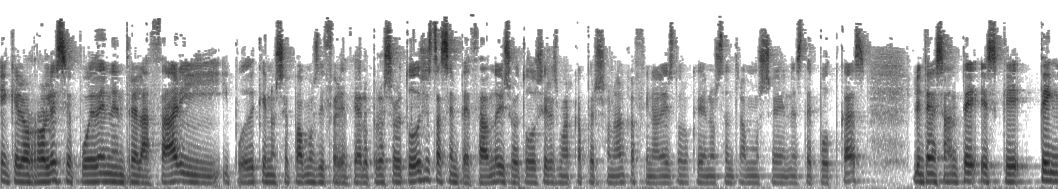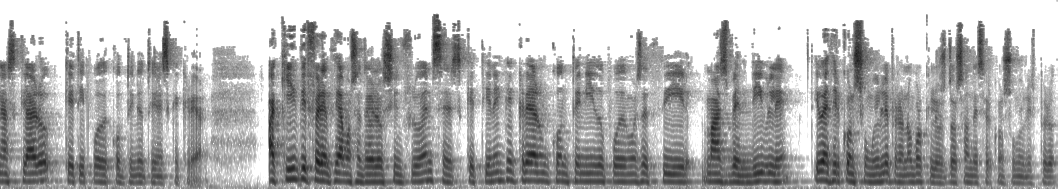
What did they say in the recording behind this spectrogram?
en que los roles se pueden entrelazar y, puede que no sepamos diferenciarlo, pero sobre todo si estás empezando y sobre todo si eres marca personal, que al final es lo que nos centramos en este podcast, lo interesante es que tengas claro qué tipo de contenido tienes que crear. Aquí diferenciamos entre los influencers que tienen que crear un contenido, podemos decir, más vendible. Iba a decir consumible, pero no porque los dos han de ser consumibles, pero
